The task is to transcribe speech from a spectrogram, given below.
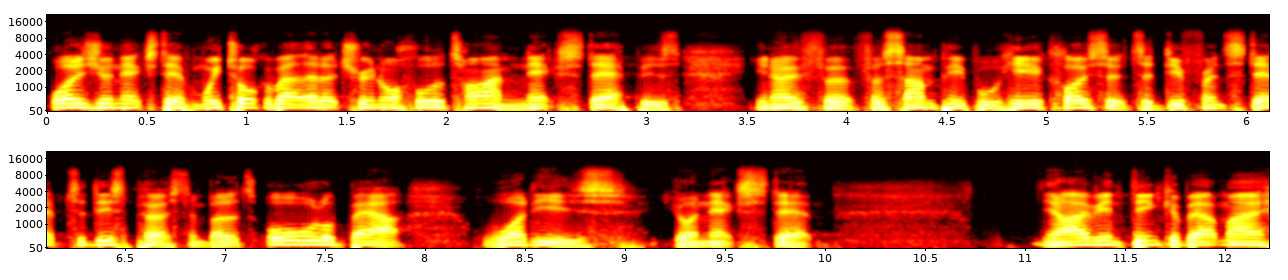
What is your next step? And we talk about that at True North all the time. Next step is, you know, for, for some people here closer, it's a different step to this person, but it's all about what is your next step. You know, I even think about my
